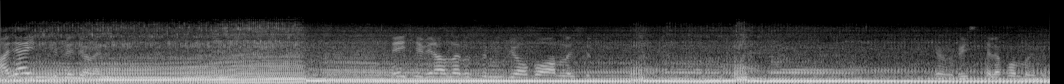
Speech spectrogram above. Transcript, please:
Acayip titrediyor beni. Neyse birazdan ısınınca o buharlaşır. Reis telefonla oynuyor.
